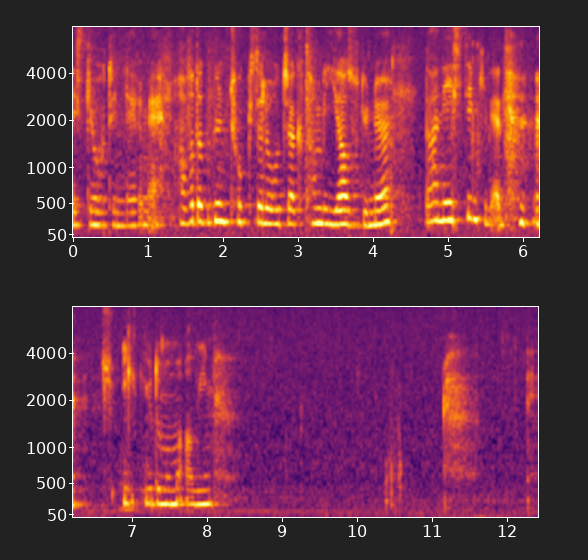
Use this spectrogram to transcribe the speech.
Eski rutinlerime. Hava da bugün çok güzel olacak. Tam bir yaz günü. Daha ne isteyeyim ki ben? Şu ilk yudumumu alayım. Evet,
